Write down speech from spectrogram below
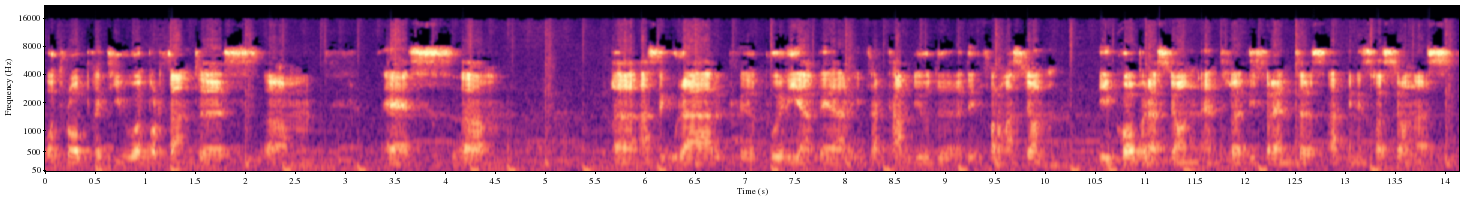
otro objetivo importante es, um, es uh, asegurar que puede haber intercambio de, de, información y cooperación entre diferentes administraciones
